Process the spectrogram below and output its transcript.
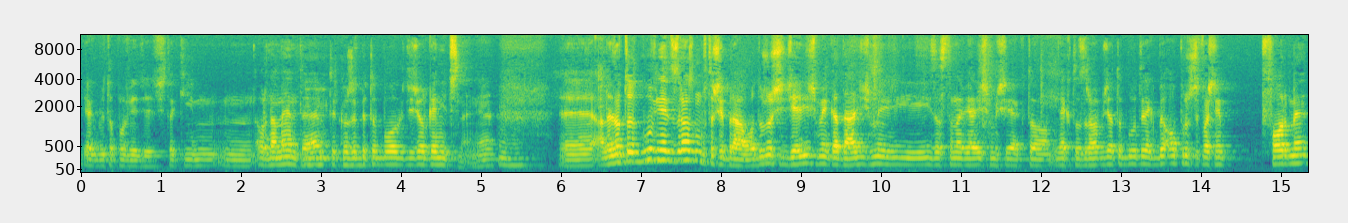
jakby to powiedzieć, takim mm, ornamentem, tylko żeby to było gdzieś organiczne, nie? E, Ale no to głównie z rozmów to się brało. Dużo siedzieliśmy, gadaliśmy i zastanawialiśmy się, jak to, jak to zrobić, a to było to jakby oprócz właśnie formy,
